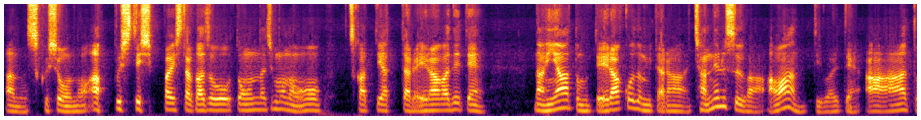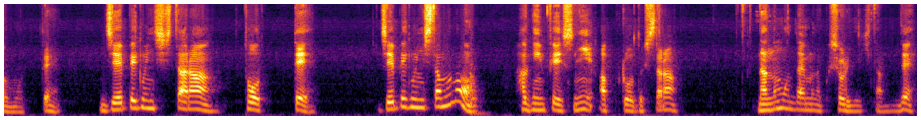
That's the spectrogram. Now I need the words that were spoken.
あの、スクショのアップして失敗した画像と同じものを使ってやったらエラーが出て、なんやと思ってエラーコード見たら、チャンネル数が合わんって言われて、あーと思って、JPEG にしたら通って、JPEG にしたものを Hugging Face にアップロードしたら、何の問題もなく処理できたんで、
